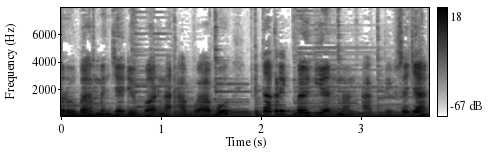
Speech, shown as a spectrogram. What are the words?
berubah menjadi warna abu-abu, kita klik bagian nonaktif saja.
